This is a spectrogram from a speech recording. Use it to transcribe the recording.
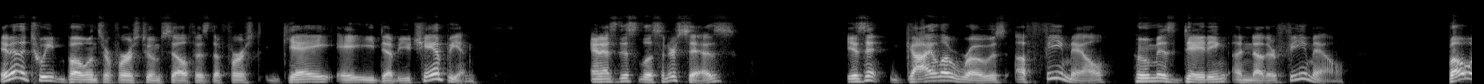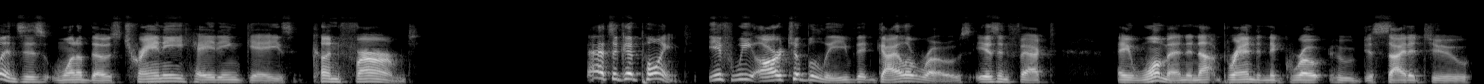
And in the tweet, Bowens refers to himself as the first gay AEW champion. And as this listener says, isn't Nyla Rose a female whom is dating another female? Bowens is one of those tranny hating gays confirmed. That's a good point. If we are to believe that Nyla Rose is in fact a woman and not Brandon Negrote who decided to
